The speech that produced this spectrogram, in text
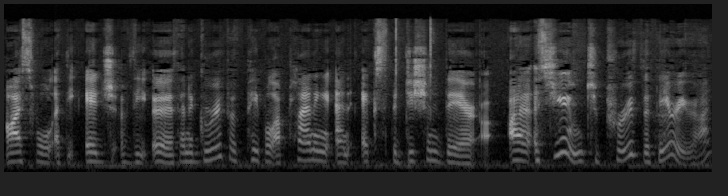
ice wall at the edge of the Earth, and a group of people are planning an expedition there, I assume, to prove the theory, right?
